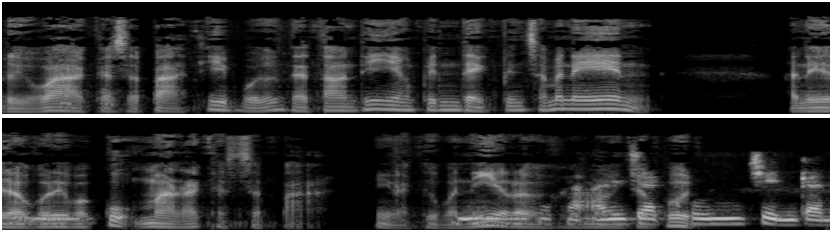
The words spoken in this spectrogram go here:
หรือว่ากัสสปะที่บวชตั้งแต่ตอนที่ยังเป็นเด็กเป็นสามเณรอันนี้เราก็เรียกว่ากุมารกัสสปะ นี่แหละคือวันนี้เราจ้ค่ะกำอันลังนี้จะจะพูดคุ้นชินกัน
